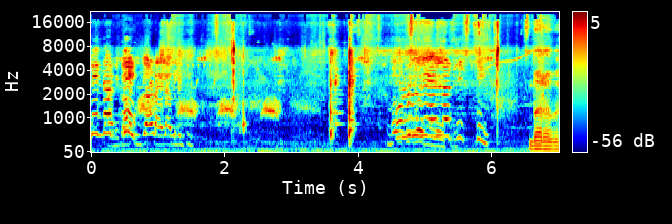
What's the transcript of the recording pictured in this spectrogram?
आणि कापून जाडायला लागले की. मग मी घरी यायचे. बरोबर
